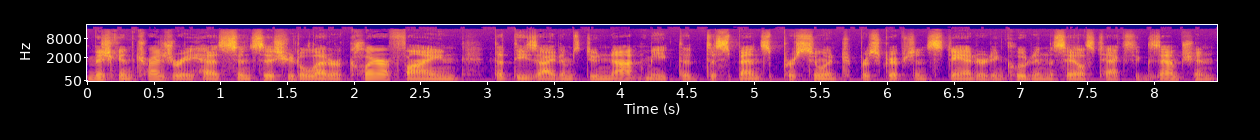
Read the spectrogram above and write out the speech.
Michigan Treasury has since issued a letter clarifying that these items do not meet the dispense pursuant to prescription standard, including the sales tax exemption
